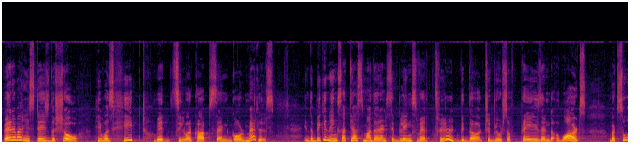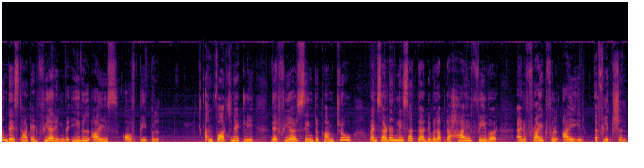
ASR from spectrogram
Wherever he staged the show, he was heaped with silver cups and gold medals. In the beginning, Satya's mother and siblings were thrilled with the tributes of praise and the awards, but soon they started fearing the evil eyes of people. Unfortunately, their fears seemed to come true when suddenly Satya developed a high fever and a frightful eye affliction.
